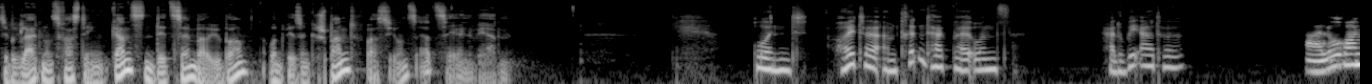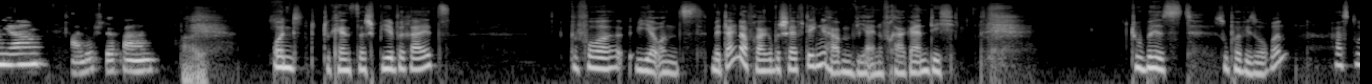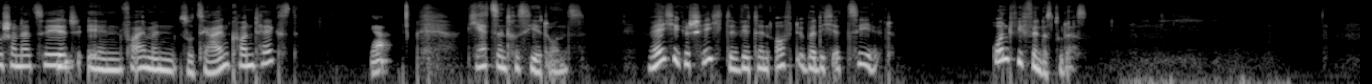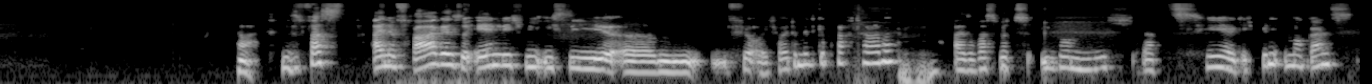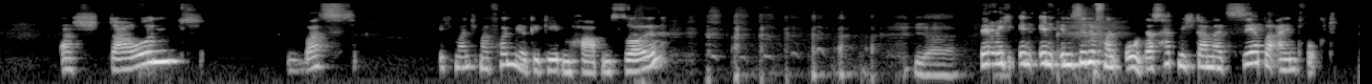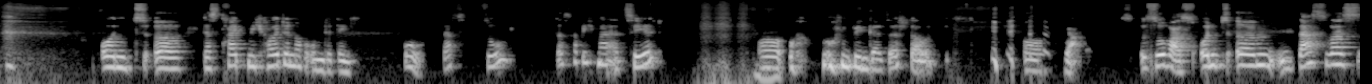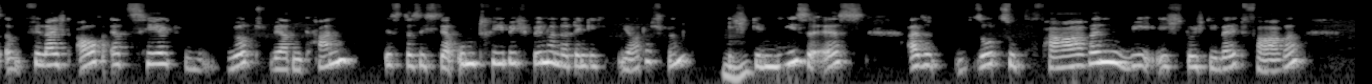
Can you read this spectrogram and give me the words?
Sie begleiten uns fast den ganzen Dezember über und wir sind gespannt, was sie uns erzählen werden. Und heute am dritten Tag bei uns. Hallo Beate. Hallo Ronja. Hallo Stefan. Hi. Und du kennst das Spiel bereits. Bevor wir uns mit deiner Frage beschäftigen, haben wir eine Frage an dich. Du bist Supervisorin hast du schon erzählt, mhm. in, vor allem im sozialen Kontext. Ja. Jetzt interessiert uns, welche Geschichte wird denn oft über dich erzählt? Und wie findest du das? Das ist fast eine Frage, so ähnlich wie ich sie ähm, für euch heute mitgebracht habe. Mhm. Also was wird über mich erzählt? Ich bin immer ganz erstaunt, was ich manchmal von mir gegeben haben soll. ja. Nämlich in, in, im Sinne von, oh, das hat mich damals sehr beeindruckt. Und äh, das treibt mich heute noch um. Da denke ich, oh, das so, das habe ich mal erzählt. uh, und bin ganz erstaunt. uh, ja, sowas. Und ähm, das, was vielleicht auch erzählt wird, werden kann, ist, dass ich sehr umtriebig bin und da denke ich, ja, das stimmt. Mhm. Ich genieße es, also so zu fahren, wie ich durch die Welt fahre.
